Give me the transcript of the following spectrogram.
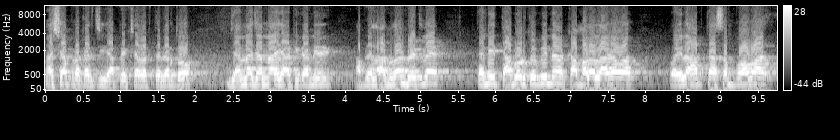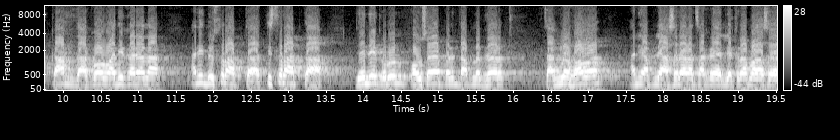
अशा प्रकारची अपेक्षा व्यक्त करतो. ज्यांना ज्यांना या ठिकाणी आपल्याला अनुदान भेटलं आहे त्यांनी ताबडतोबीनं कामाला लागावं. पहिला हप्ता संपवावा काम दाखवावं अधिकाऱ्याला. आणि दुसरा हप्ता तिसरा हप्ता जेणेकरून पावसाळ्यापर्यंत आपलं घर चांगलं व्हावं आणि आपल्या आसऱ्याला चांगल्या लेकराबाळासह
